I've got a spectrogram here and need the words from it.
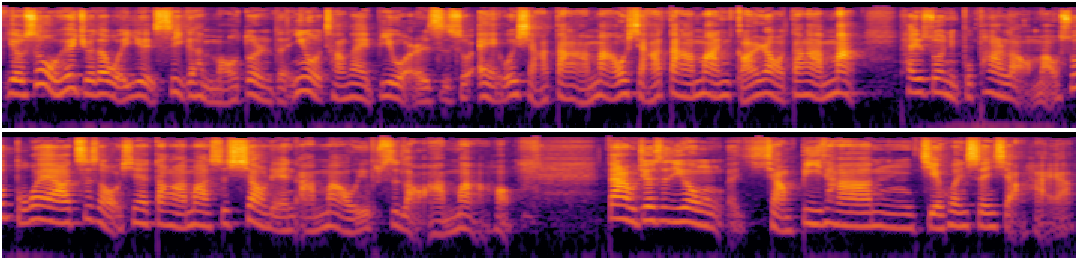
有时候我会觉得我也是一个很矛盾的，因为我常常也逼我儿子说，哎，我想要当阿嬷，我想要当阿嬷，你赶快让我当阿嬷。他就说你不怕老吗？我说不会啊，至少我现在当阿嬷是少年阿嬷，我又不是老阿嬷哈。当然我就是用想逼他结婚生小孩啊，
